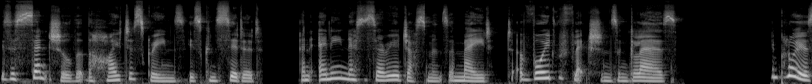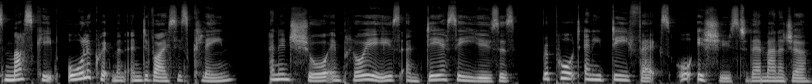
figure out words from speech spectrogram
It's essential that the height of screens is considered and any necessary adjustments are made to avoid reflections and glares. Employers must keep all equipment and devices clean and ensure employees and DSE users report any defects or issues to their manager.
